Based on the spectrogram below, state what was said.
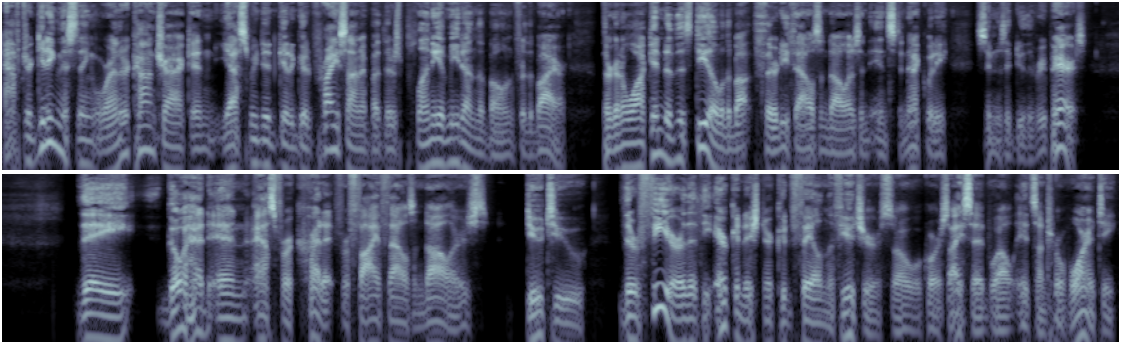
after getting this thing, we're under contract. And yes, we did get a good price on it, but there's plenty of meat on the bone for the buyer. They're going to walk into this deal with about $30,000 in instant equity as soon as they do the repairs. They go ahead and ask for a credit for $5,000 due to their fear that the air conditioner could fail in the future. So of course I said, well, it's under warranty.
